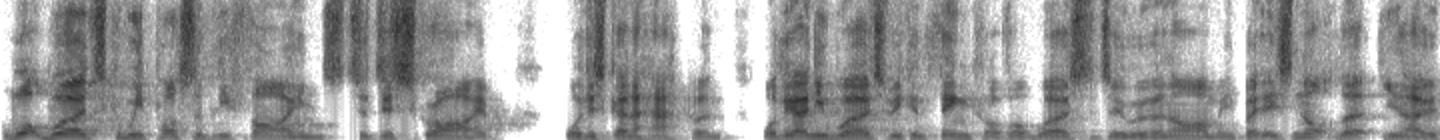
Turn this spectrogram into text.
what words can we possibly find to describe what is going to happen? Well, the only words we can think of are words to do with an army. But it's not that, you know,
